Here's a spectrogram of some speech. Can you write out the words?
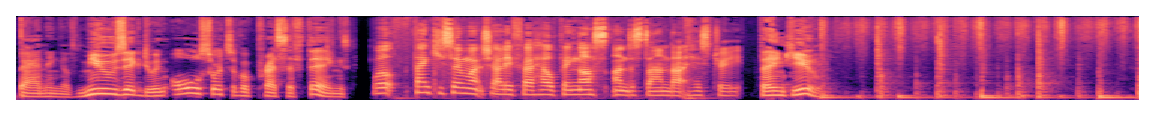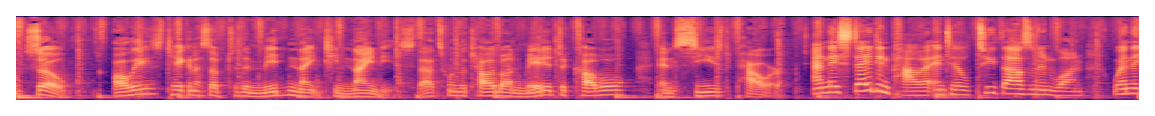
banning of music, doing all sorts of oppressive things. Well, thank you so much, Ali, for helping us understand that history. Thank you. So, Ali's taken us up to the mid 1990s. That's when the Taliban made it to Kabul and seized power. And they stayed in power until 2001, when the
